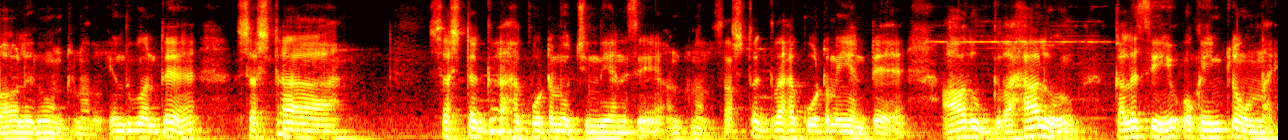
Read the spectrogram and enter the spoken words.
బాగోలేదు అంటున్నారు. ఎందుకు అంటే షష్ట షష్టగ్రహ కూటమి వచ్చింది అనేసి అంటున్నాను. షష్టగ్రహ కూటమి అంటే ఆరు గ్రహాలు కలిసి ఒక ఇంట్లో ఉన్నాయి.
